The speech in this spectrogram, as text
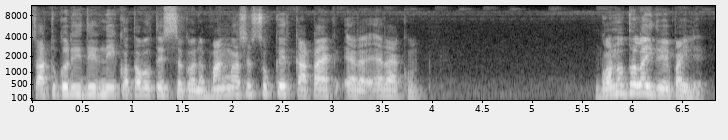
চাটুকরিদের নিয়ে কথা বলতে ইচ্ছে করে না। বাংলাদেশের চোখের কাটা এরা এরা এখন। গণধলাই দেবে পাইলে।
